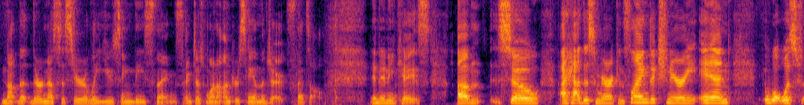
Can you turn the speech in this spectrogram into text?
not that they're necessarily using these things. I just want to understand the jokes. That's all. In any case, um, so I had this American slang dictionary, and what was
